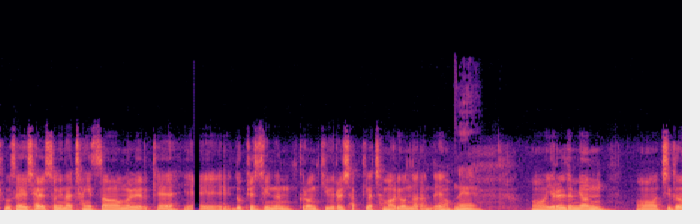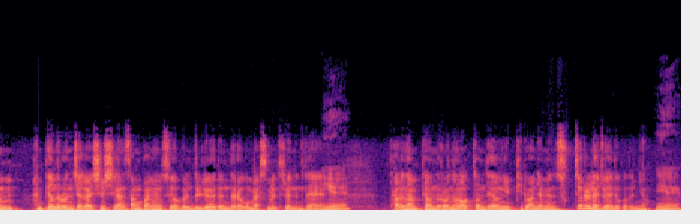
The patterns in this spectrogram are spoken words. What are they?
교사의 자율성이나 창의성을 이렇게 예, 높일 수 있는 그런 기회를 잡기가 참 어려운 나라인데요. 네. 어, 예를 들면 어, 지금 한편으로는 제가 실시간 쌍방향 수업을 늘려야 된다라고 말씀을 드렸는데 예. 다른 한편으로는 어떤 대응이 필요하냐면 숙제를 내줘야 되거든요. 예.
